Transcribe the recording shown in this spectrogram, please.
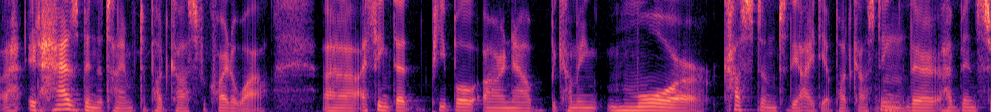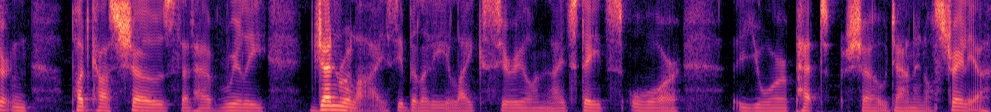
uh, it has been the time to podcast for quite a while. Uh, I think that people are now becoming more accustomed to the idea of podcasting. There have been certain podcast shows that have really generalized the ability, like Serial in the United States or your pet show down in Australia.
